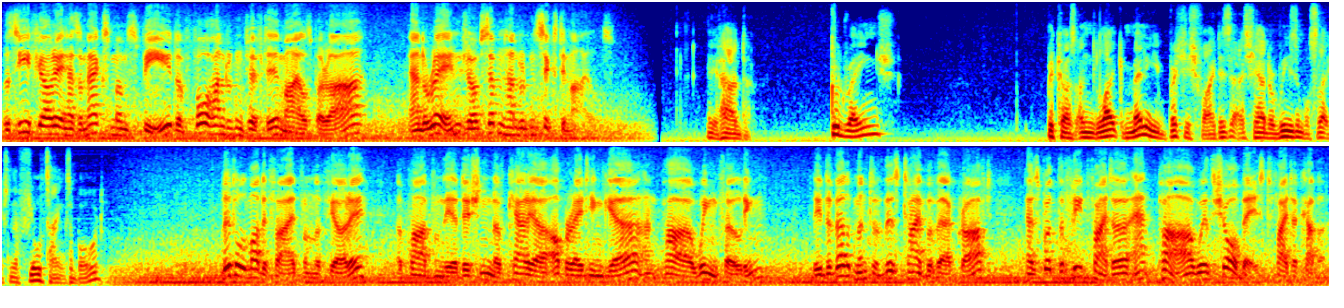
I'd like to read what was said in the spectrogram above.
the Sea Fury has a maximum speed of 450 miles per hour and a range of 760 miles. It had good range, because unlike many British fighters, it actually had a reasonable selection of fuel tanks aboard. Little modified from the Fury, apart from the addition of carrier operating gear and power wing folding, the development of this type of aircraft has put the fleet fighter at par with shore-based fighter cover.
